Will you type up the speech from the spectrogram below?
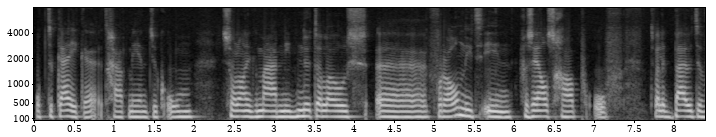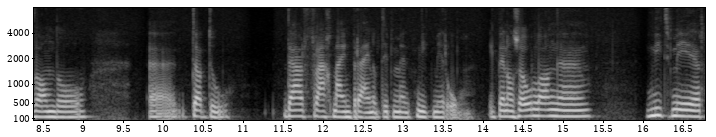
op te kijken. Het gaat meer natuurlijk om, zolang ik maar niet nutteloos, eh, vooral niet in gezelschap of terwijl ik buiten wandel, eh, dat doe. Daar vraagt mijn brein op dit moment niet meer om. Ik ben al zo lang eh, niet meer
